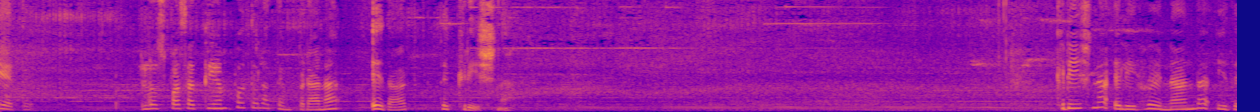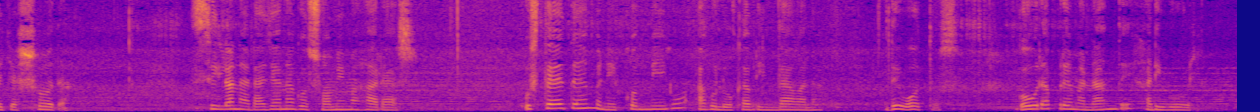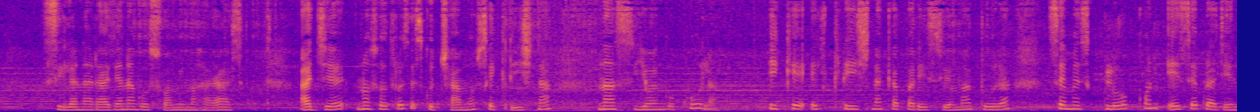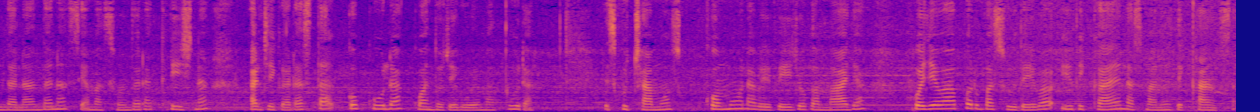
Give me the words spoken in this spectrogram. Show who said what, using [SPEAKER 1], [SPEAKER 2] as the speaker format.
[SPEAKER 1] 7. Los pasatiempos de la temprana edad de Krishna. Krishna, el hijo de Nanda y de Yashoda. Sila Narayana Goswami Maharaj. Ustedes deben venir conmigo a Goloka Brindavana. Devotos. Gaura Premanande Haribol. Sila Narayana Goswami Maharaj. Ayer nosotros escuchamos que Krishna nació en Gokula y que el Krishna que apareció en Mathura se mezcló con ese Brayendanandana Syamasundara Krishna al llegar hasta Gokula cuando llegó de Mathura. Escuchamos cómo la bebé Yogamaya fue llevada por Vasudeva y ubicada en las manos de Kansa.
